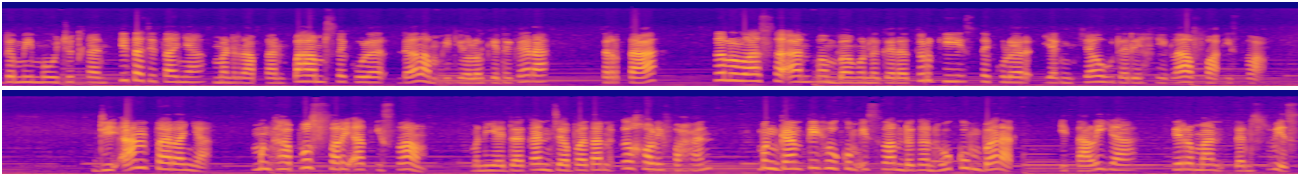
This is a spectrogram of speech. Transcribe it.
demi mewujudkan cita-citanya menerapkan paham sekuler dalam ideologi negara, serta keleluasaan membangun negara Turki sekuler yang jauh dari khilafah Islam. Di antaranya, menghapus syariat Islam, meniadakan jabatan kekhalifahan, mengganti hukum Islam dengan hukum barat, Italia, Jerman, dan Swiss,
